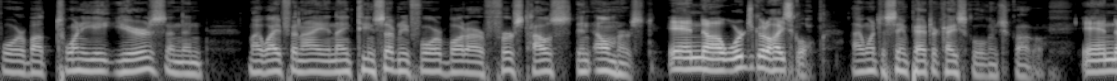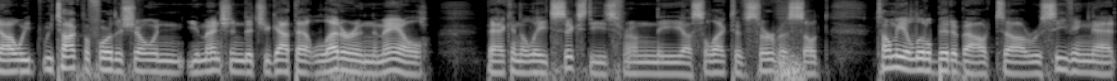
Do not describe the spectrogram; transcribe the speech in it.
for about 28 years, and then my wife and I, in 1974, bought our first house in Elmhurst. And uh, where'd you go to high school? I went to St. Patrick High School in Chicago. And uh, we we talked before the show, and you mentioned that you got that letter in the mail back in the late '60s from the uh, Selective Service. So, tell me a little bit about uh, receiving that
